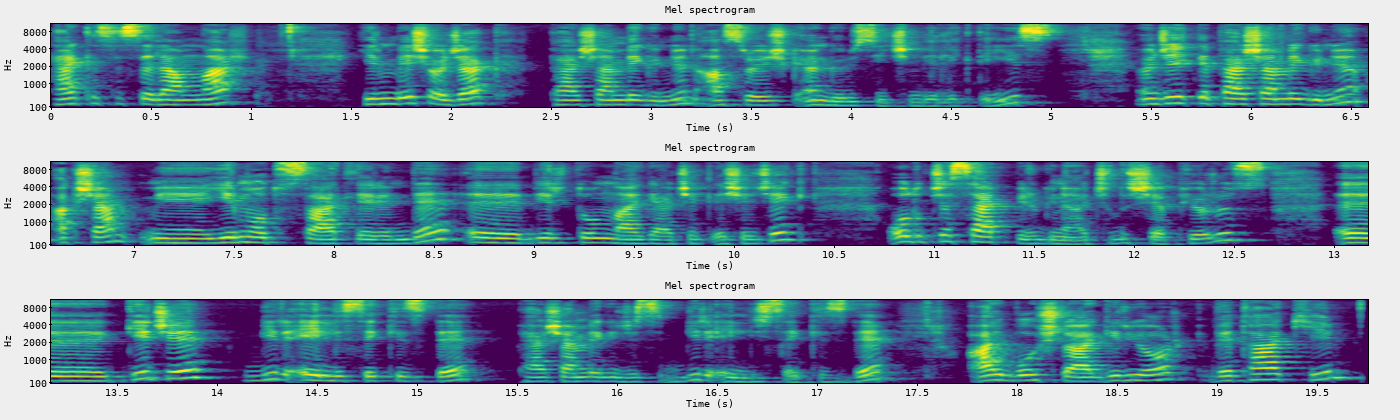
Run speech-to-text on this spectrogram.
Herkese selamlar. 25 Ocak Perşembe gününün astrolojik öngörüsü için birlikteyiz. Öncelikle Perşembe günü akşam e, 20.30 saatlerinde e, bir dolunay gerçekleşecek. Oldukça sert bir güne açılış yapıyoruz. E, Gece 1.58'de, Perşembe gecesi 1.58'de ay boşluğa giriyor ve ta ki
